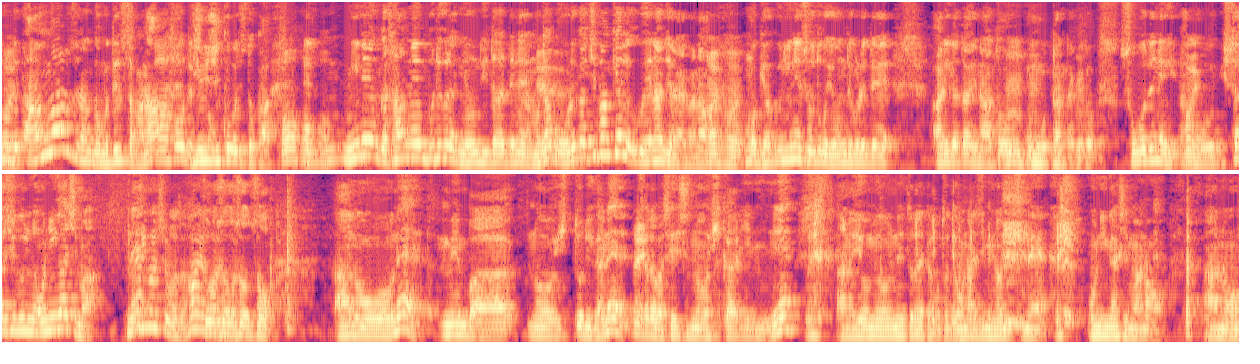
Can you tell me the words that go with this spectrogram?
本当に、アンガールズなんかも出てたかな？あそうですか。U 字工事とか。ほうほうほう2年か3年ぶりぐらいに呼んでいただいてね、もう多分俺が一番キャリア上なんじゃないかな。もう逆にね、そういうとこ呼んでくれて、ありがたいなと思ったんだけど、そこでね、あの、久しぶりの鬼ヶ島、ね。鬼ヶ島さん。はいはいそうはいそうそうそう。あのね、メンバーの一人がね、はいさらば青春の光にね、あの、嫁を寝取られたことでおなじみのですね、鬼ヶ島の、あの、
